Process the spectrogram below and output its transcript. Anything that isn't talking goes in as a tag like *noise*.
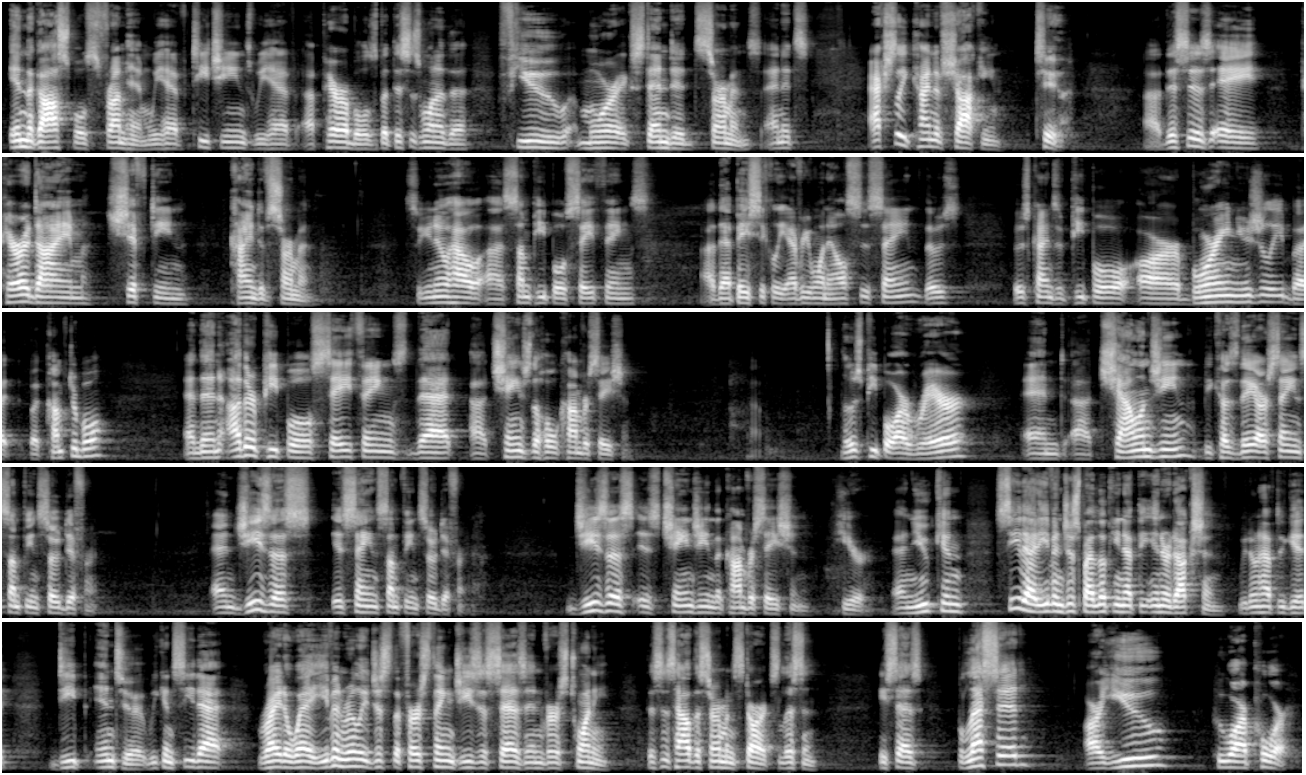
in the Gospels from him. We have teachings, we have uh, parables, but this is one of the few more extended sermons. And it's actually kind of shocking, too. Uh, this is a paradigm shifting kind of sermon. So, you know how uh, some people say things uh, that basically everyone else is saying? Those, those kinds of people are boring usually, but, but comfortable. And then other people say things that uh, change the whole conversation. Those people are rare and uh, challenging because they are saying something so different. And Jesus is saying something so different. Jesus is changing the conversation here. And you can see that even just by looking at the introduction. We don't have to get deep into it. We can see that right away. Even really just the first thing Jesus says in verse 20. This is how the sermon starts. Listen. He says, Blessed are you who are poor.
